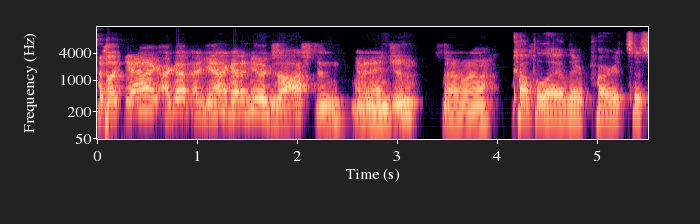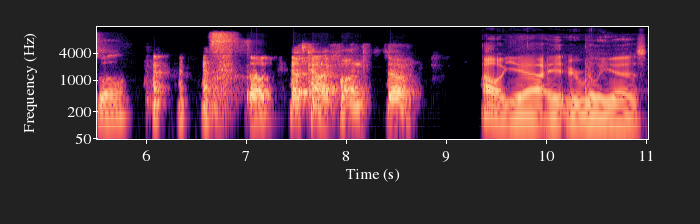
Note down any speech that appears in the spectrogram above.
was like, "Yeah, I I got yeah, I got a new exhaust and, and an engine." So uh, Couple other parts as well. so that's kind of fun. So Oh yeah, it, it really is.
